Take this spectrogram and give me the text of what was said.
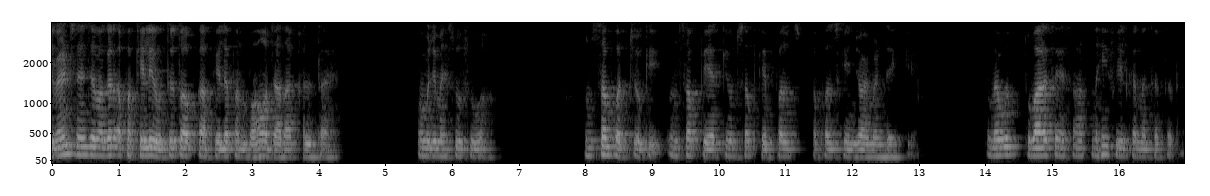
इवेंट्स हैं, जब अगर आप अकेले होते हो तो आपका अकेलापन बहुत ज़्यादा खलता है। वो मुझे महसूस हुआ। उन सब बच्चों की, उन सब पेयर की, उन सब कपल्स कपल्स की इन्जॉयमेंट देख के। तो मैं वो दोबारा से एहसास नहीं फील करना चाहता था।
